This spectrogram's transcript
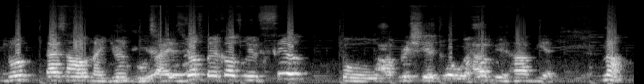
You know, that's how Nigerian goods are. It's just because we fail to appreciate what we have, have here. Now,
